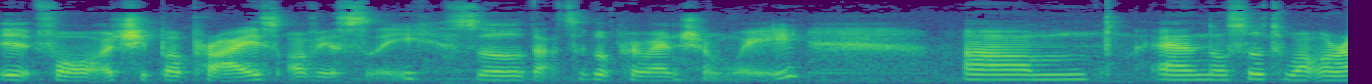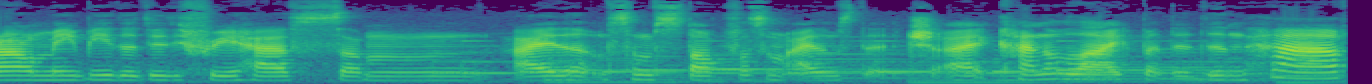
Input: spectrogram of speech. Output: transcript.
it for a cheaper price obviously. So that's a good prevention way. Um, and also to walk around maybe the duty free has some items some stock for some items that I kind of like but they didn't have.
